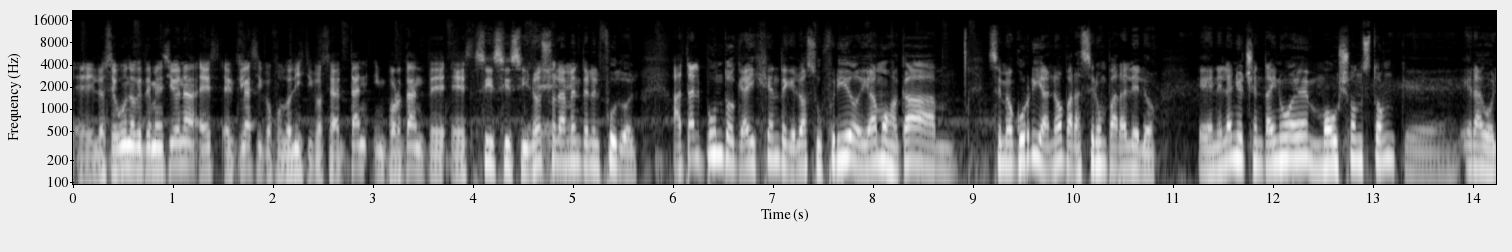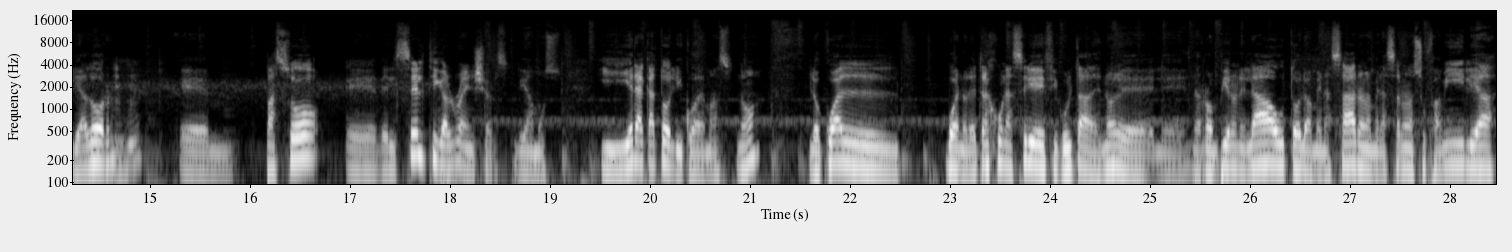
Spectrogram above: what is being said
Eh, lo segundo que te menciona es el clásico futbolístico, o sea, tan importante es Sí, sí, sí, no es Eh, solamente en el fútbol. A tal punto que hay gente que lo ha sufrido, digamos, acá mm, se me ocurría, ¿no? Para hacer un paralelo. En el año 89, Mo Johnston, que era goleador, eh, pasó eh, del Celtic al Rangers, digamos, y era católico además, ¿no? Lo cual, bueno, le trajo una serie de dificultades, ¿no? Le, le- le rompieron el auto, lo amenazaron, amenazaron a su familia,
